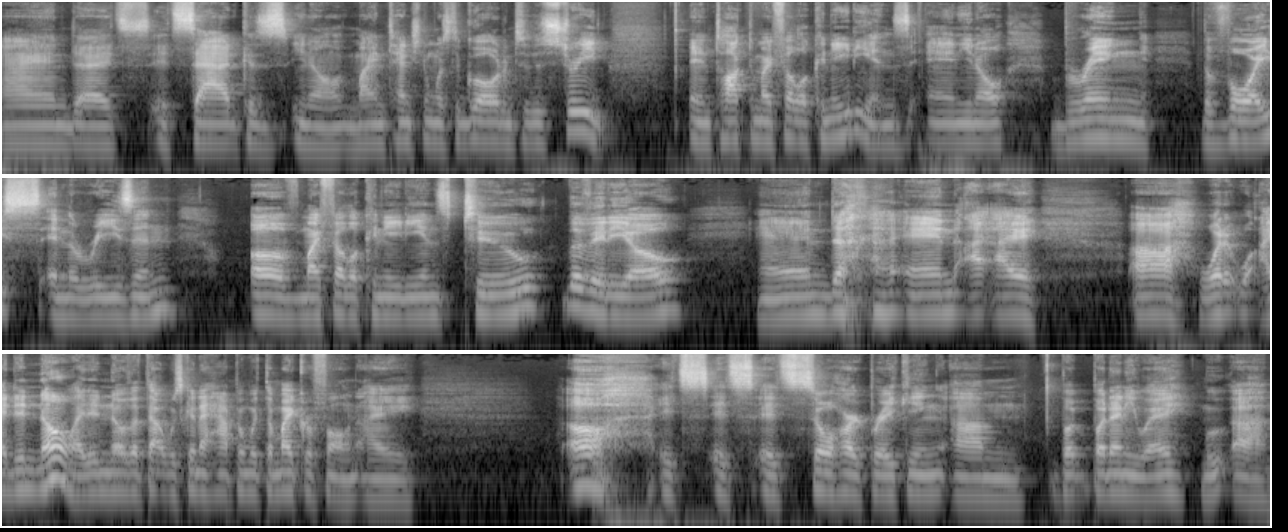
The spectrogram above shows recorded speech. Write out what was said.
And uh, it's it's sad because you know my intention was to go out into the street and talk to my fellow Canadians, and you know bring the voice and the reason of my fellow Canadians to the video, and uh, and I. I uh, what it, I didn't know. I didn't know that that was going to happen with the microphone. I, oh, it's it's it's so heartbreaking. Um, but but anyway, mo- uh,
